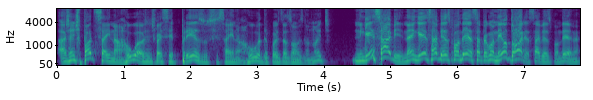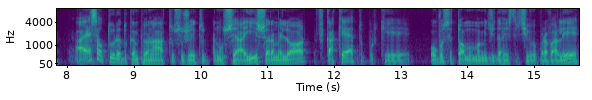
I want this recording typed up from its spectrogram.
a gente pode sair na rua? A gente vai ser preso se sair na rua depois das 11 da noite? Ninguém sabe, né? Ninguém sabe responder essa pergunta. Nem o Dória sabe responder, né? A essa altura do campeonato, o sujeito anunciar isso, era melhor ficar quieto, porque ou você toma uma medida restritiva para valer,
